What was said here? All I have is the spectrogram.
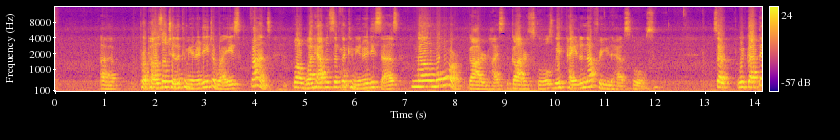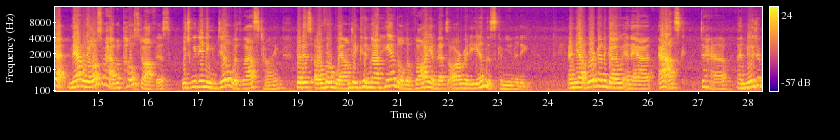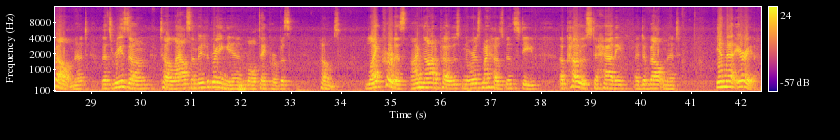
a proposal to the community to raise funds. Well, what happens if the community says, no more Goddard High, Goddard schools, we've paid enough for you to have schools? So we've got that. Now we also have a post office, which we didn't even deal with last time, that is overwhelmed and cannot handle the volume that's already in this community. And yet we're going to go and ask to have a new development that's rezoned to allow somebody to bring in multi-purpose homes. Like Curtis, I'm not opposed, nor is my husband Steve, opposed to having a development in that area.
